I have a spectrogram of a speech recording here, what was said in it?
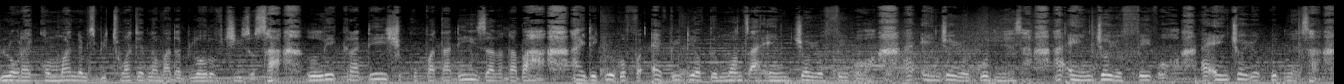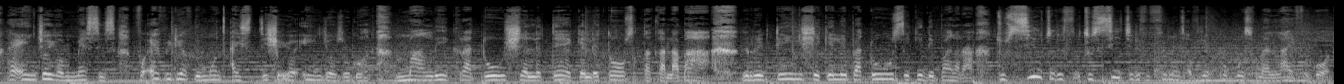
Lord, I command them to be thwarted now by the blood of Jesus. I decree, God, for every day of the month, I enjoy your favor. I enjoy your goodness. I enjoy your favor. I enjoy your goodness. I enjoy your mercies. For every day of the month, I station your angels, oh God. Malikrato shelete keleto satakalaba. Rede shekele prato seke de balada. To see to the to see to the fulfillment of your purpose for my life, oh God.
